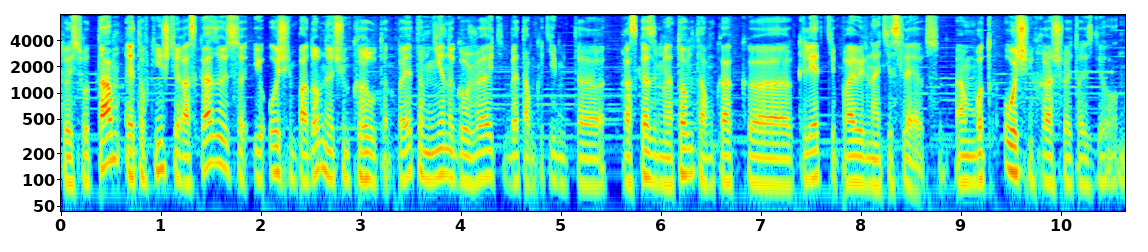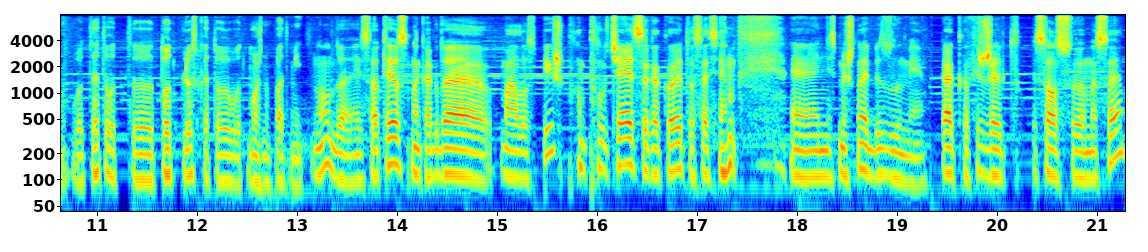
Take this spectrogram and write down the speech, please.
То есть вот там это в книжке рассказывается и очень подробно, и очень круто. Поэтому не нагружаю тебя там какими-то рассказами о том, там, как э, клетки правильно окисляются. Там вот очень хорошо это сделано. Вот это вот э, тот плюс, который вот можно подметить. Ну да, и, соответственно, когда мало спишь, получается какое-то совсем э, не смешное безумие. Как Фиджельд писал в своем эссе,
